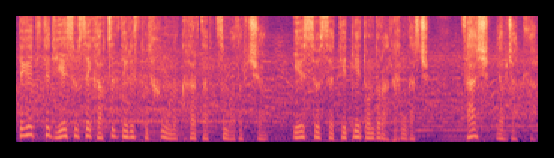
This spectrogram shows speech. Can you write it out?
Тэгээд тэд Есүсийг хавцал дээрээс түлхэн унгахаар завдсан боловч Есүс тэдний дундуур алхан гарч цааш явж одлоо.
